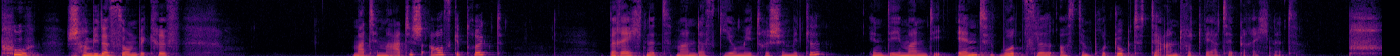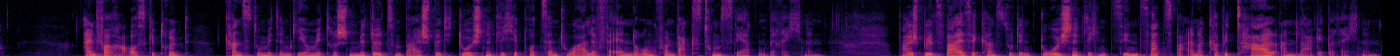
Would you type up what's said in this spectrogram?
Puh, schon wieder so ein Begriff. Mathematisch ausgedrückt berechnet man das geometrische Mittel indem man die Endwurzel aus dem Produkt der Antwortwerte berechnet. Puh. Einfacher ausgedrückt kannst du mit dem geometrischen Mittel zum Beispiel die durchschnittliche prozentuale Veränderung von Wachstumswerten berechnen. Beispielsweise kannst du den durchschnittlichen Zinssatz bei einer Kapitalanlage berechnen.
